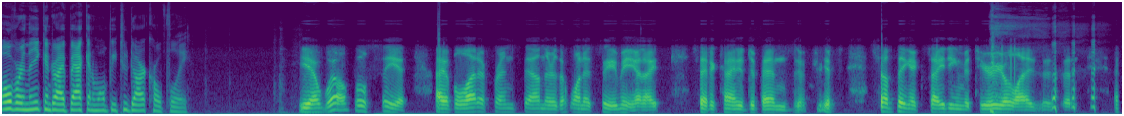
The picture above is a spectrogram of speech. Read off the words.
over and then you can drive back and it won't be too dark hopefully. Yeah, well, we'll see it. I have a lot of friends down there that want to see me and I said it kind of depends if if something exciting materializes and, and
